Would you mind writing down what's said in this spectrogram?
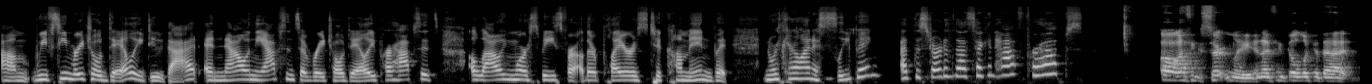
Um, we've seen Rachel Daly do that. And now, in the absence of Rachel Daly, perhaps it's allowing more space for other players to come in. But North Carolina sleeping at the start of that second half, perhaps? Oh, I think certainly, and I think they'll look at that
